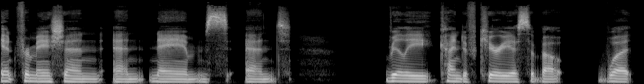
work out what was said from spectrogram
information and names and really kind of curious about what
